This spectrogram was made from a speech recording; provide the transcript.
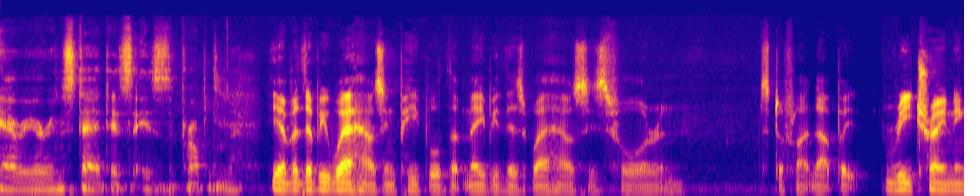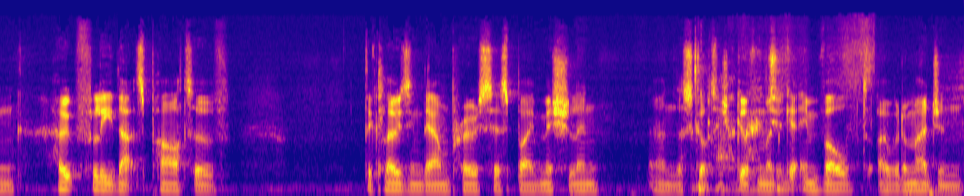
area instead. Is is the problem there? Yeah, but there'll be warehousing people that maybe there's warehouses for and stuff like that. But retraining, hopefully, that's part of the closing down process by Michelin and the Scottish I government imagine. get involved. I would imagine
